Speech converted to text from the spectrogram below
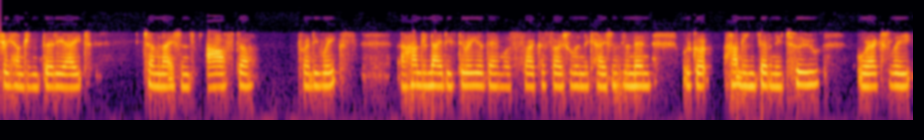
338 terminations after 20 weeks. 183 of them were psychosocial indications, and then we've got 172 were actually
